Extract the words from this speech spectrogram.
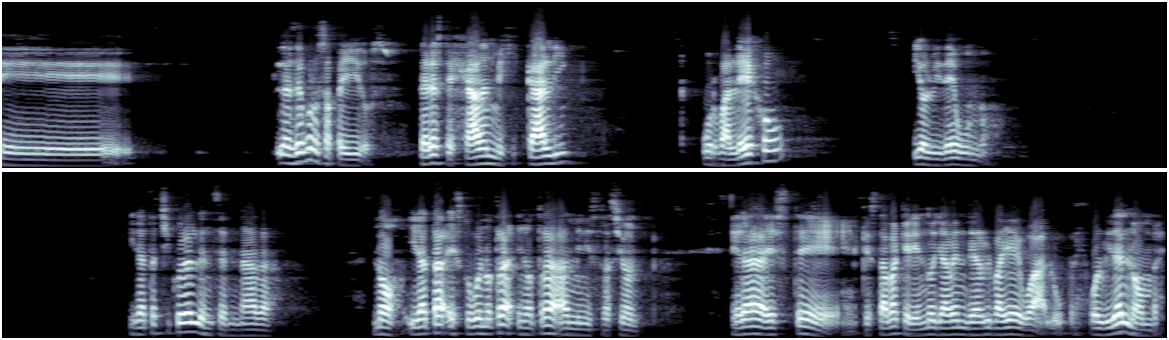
eh, les debo los apellidos. Pérez Tejada en Mexicali, Urbalejo y olvidé uno. Irata Chico era el de Ensenada. No, Irata estuvo en otra, en otra administración. Era este el que estaba queriendo ya vender el Valle de Guadalupe. Olvidé el nombre.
